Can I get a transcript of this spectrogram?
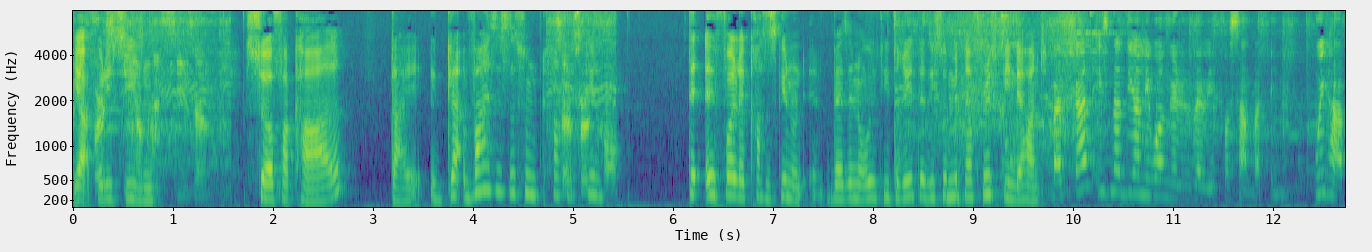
Ja, für die Season. Surfer Karl. Geil. Ge Was ist das für ein krasser Surfer Skin? Der, äh, voll der krasse Skin. Und wer seine Ulti dreht, der sich so mit einer Frisbee in der Hand. But Carl is not the only one getting ready for something. We have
